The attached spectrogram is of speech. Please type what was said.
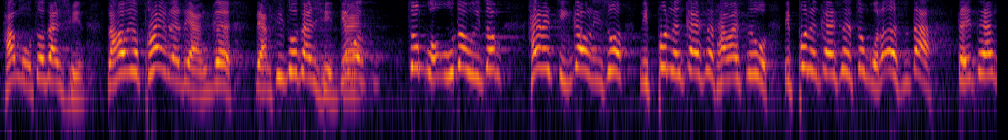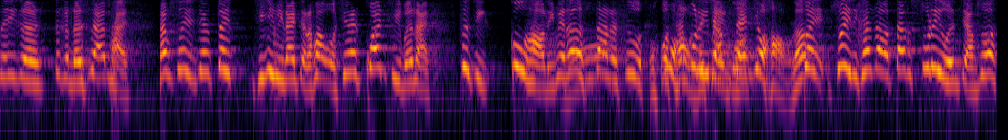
航母作战群，然后又派了两个两栖作战群，结果。中国无动于衷，还来警告你说你不能干涉台湾事务，你不能干涉中国的二十大的这样的一个这个人事安排。那所以就对习近平来讲的话，我现在关起门来自己顾好里面的二十大的事务，哦、我才不理美国就好了。对，所以你看到当苏立文讲说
